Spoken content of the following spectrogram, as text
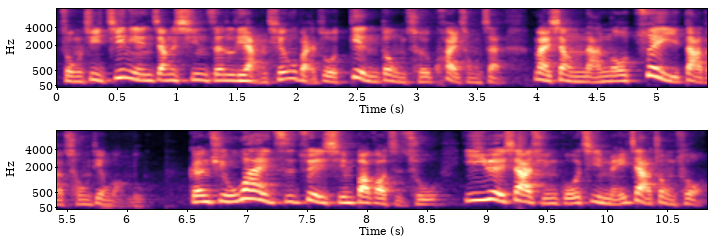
总计今年将新增两千五百座电动车快充站，迈向南欧最大的充电网络。根据外资最新报告指出，一月下旬国际煤价重挫，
